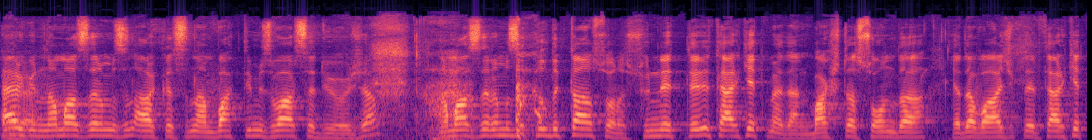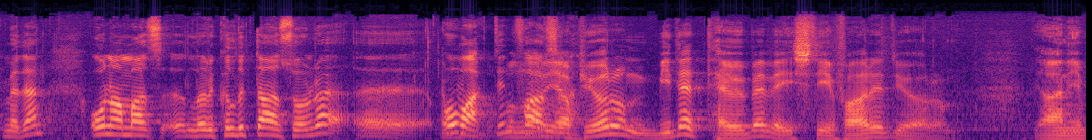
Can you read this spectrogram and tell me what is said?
Her Evet. gün namazlarımızın arkasından vaktimiz varsa diyor hocam. Namazlarımızı kıldıktan sonra sünnetleri terk etmeden, başta sonda ya da vacipleri terk etmeden o namazları kıldıktan sonra e, o vaktin Bunları farzına. yapıyorum. Bir de tevbe ve istiğfar ediyorum. Yani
